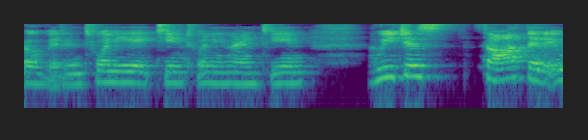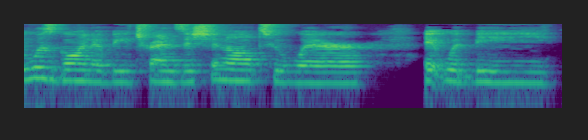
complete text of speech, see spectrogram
COVID in 2018, 2019. We just thought that it was going to be transitional to where it would be,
